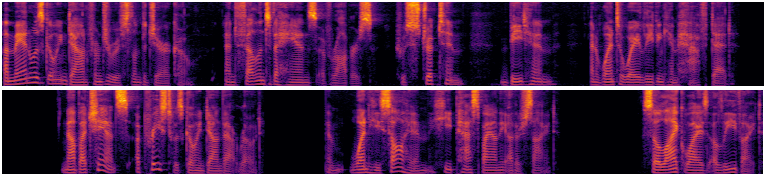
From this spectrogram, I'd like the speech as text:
A man was going down from Jerusalem to Jericho and fell into the hands of robbers, who stripped him, beat him, and went away, leaving him half dead. Now, by chance, a priest was going down that road, and when he saw him, he passed by on the other side. So likewise, a Levite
